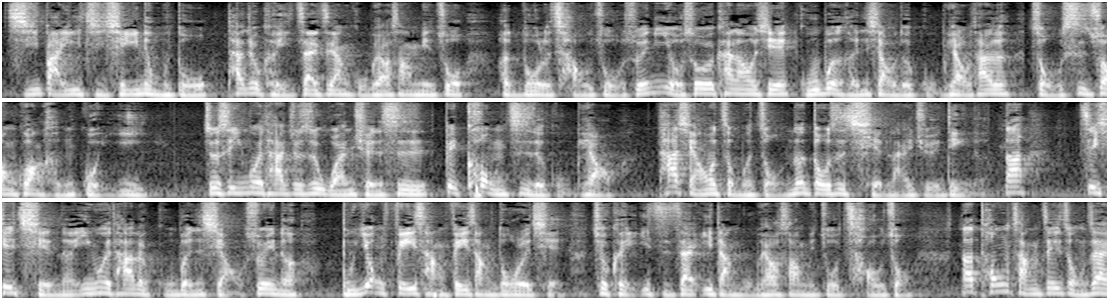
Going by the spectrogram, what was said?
几百亿、几千亿那么多，他就可以在这趟股票上面做很多的操作。所以你有时候会看到一些股本很小的股票，它的走势状况很诡异，就是因为它就是完全是被控制的股票，他想要怎么走，那都是钱来决定的。那这些钱呢，因为它的股本小，所以呢，不用非常非常多的钱，就可以一直在一档股票上面做操纵。那通常这种在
